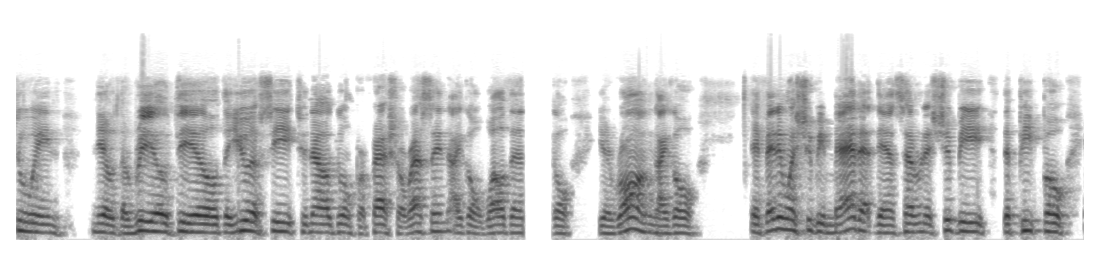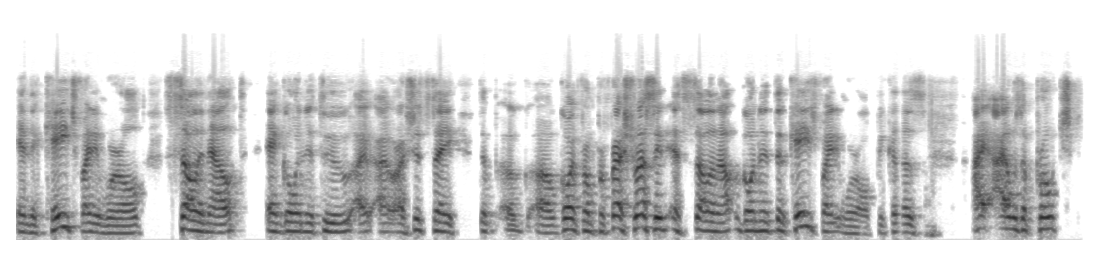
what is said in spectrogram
doing you know the real deal, the UFC, to now doing professional wrestling. I go, well then, I go, you're wrong. I go, if anyone should be mad at Dan Severn, it should be the people in the cage fighting world selling out and going into, I, I should say, the, uh, uh, going from professional wrestling and selling out and going into the cage fighting world because I, I was approached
